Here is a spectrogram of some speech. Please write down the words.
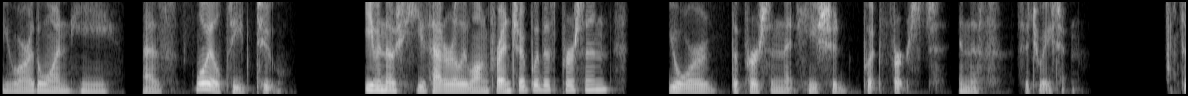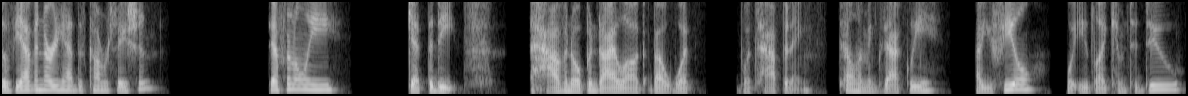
You are the one he has loyalty to. Even though he's had a really long friendship with this person, you're the person that he should put first in this situation. So if you haven't already had this conversation, definitely get the deets. Have an open dialogue about what what's happening. Tell him exactly how you feel, what you'd like him to do,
